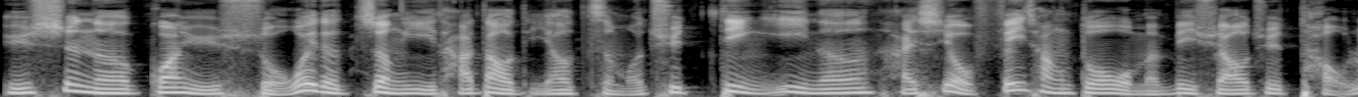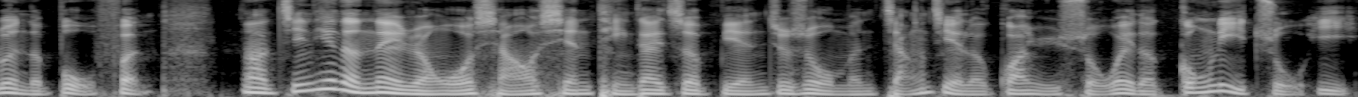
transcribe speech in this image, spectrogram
于是呢，关于所谓的正义，它到底要怎么去定义呢？还是有非常多我们必须要去讨论的部分。那今天的内容，我想要先停在这边，就是我们讲解了关于所谓的功利主义。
